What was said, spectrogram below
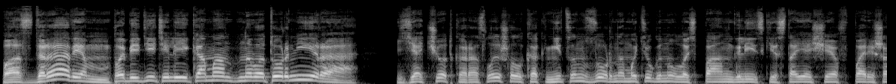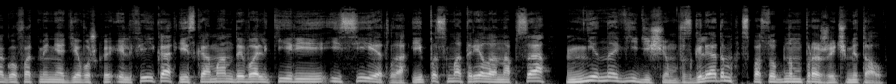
Поздравим победителей командного турнира! Я четко расслышал, как нецензурно матюгнулась по-английски стоящая в паре шагов от меня девушка-эльфийка из команды Валькирии и Сиэтла и посмотрела на пса ненавидящим взглядом, способным прожечь металл.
